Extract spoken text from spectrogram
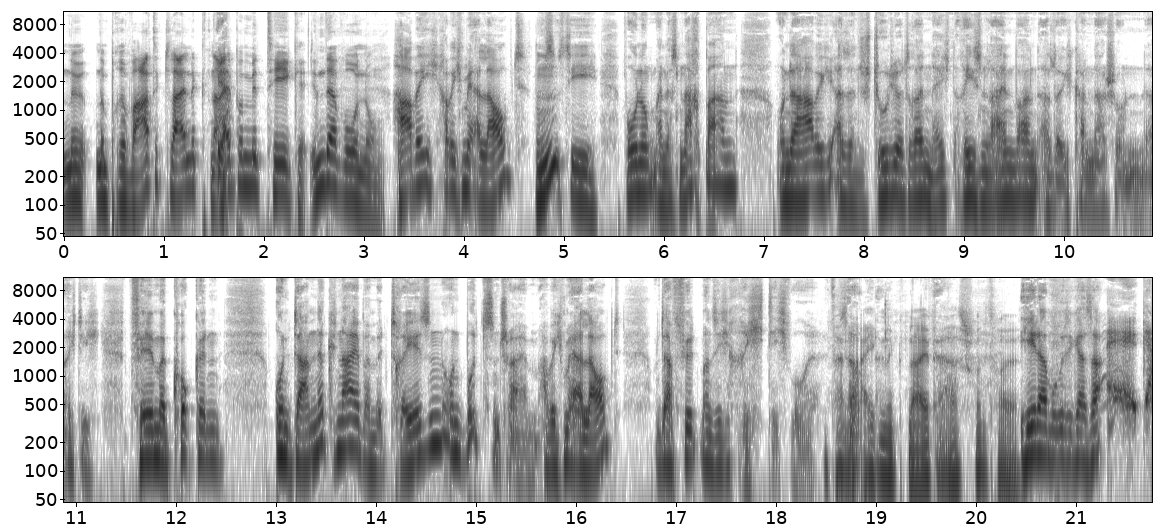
eine, eine private kleine Kneipe mit Theke in der Wohnung. Habe ich, habe ich mir erlaubt. Hm? Das ist die Wohnung meines Nachbarn. Und da habe ich also ein Studio drin, nicht? Eine riesen Leinwand. Also ich kann da schon richtig Filme gucken. Und dann eine Kneipe mit Tresen und Butzenscheiben. Habe ich mir erlaubt. Und da fühlt man sich richtig wohl. Seine So. eigene Kneipe, ja. ist schon toll. Jeder Musiker sagt, ey, geil,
